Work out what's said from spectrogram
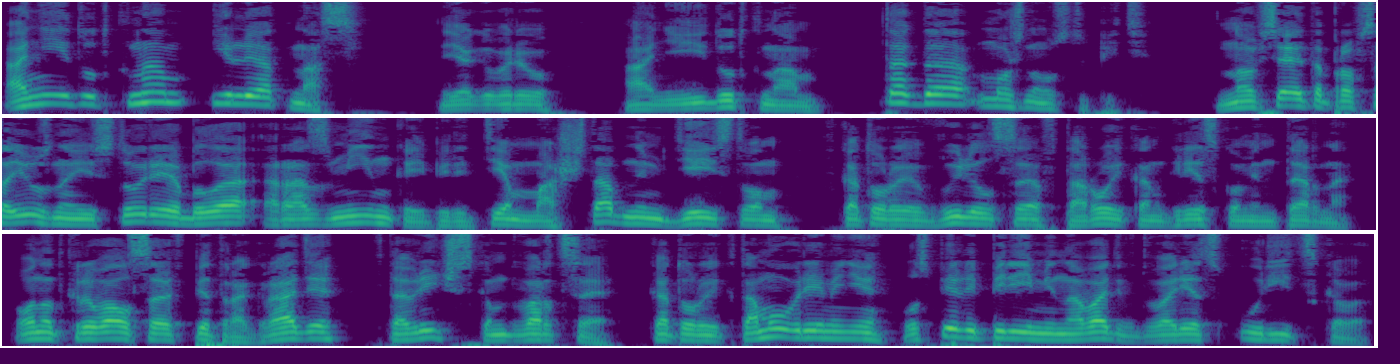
они идут к нам или от нас?» Я говорю, «Они идут к нам. Тогда можно уступить». Но вся эта профсоюзная история была разминкой перед тем масштабным действом, в которое вылился второй конгресс Коминтерна. Он открывался в Петрограде, в Таврическом дворце, который к тому времени успели переименовать в дворец Урицкого.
